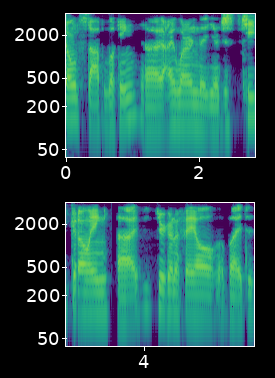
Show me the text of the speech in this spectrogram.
don't stop looking. Uh, I learned that you know just keep going. Uh, you're going to fail, but you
